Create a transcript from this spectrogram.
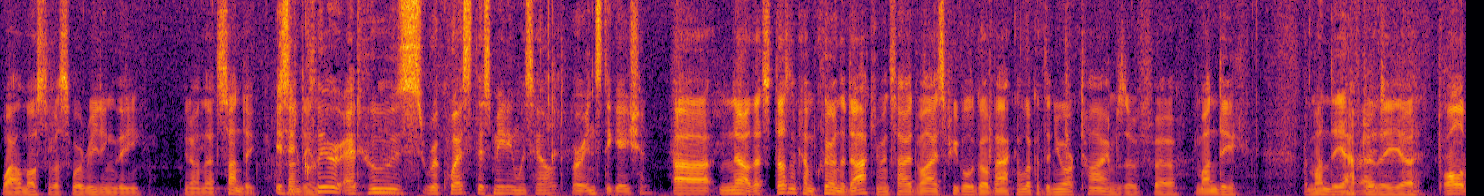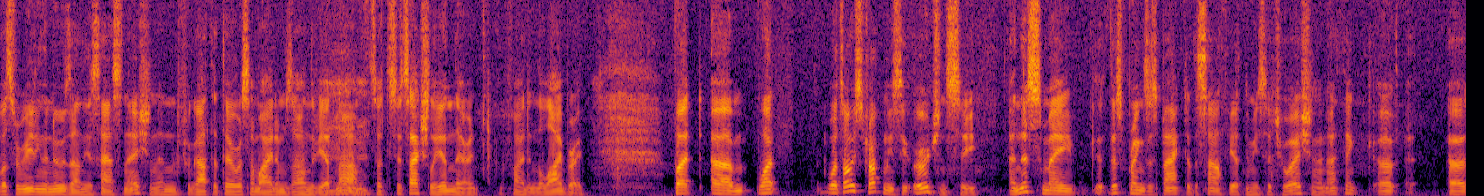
while most of us were reading the, you know, on that Sunday. Is it clear at whose request this meeting was held or instigation? Uh, no, that doesn't come clear in the documents. I advise people to go back and look at the New York Times of uh, Monday, the Monday after Right, the. Uh, yeah. All of us were reading the news on the assassination and forgot that there were some items on the Vietnam. So it's, it's actually in there. You can find it in the library. But um, what what's always struck me is the urgency, and this may this brings us back to the South Vietnamese situation, and I think uh, uh,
